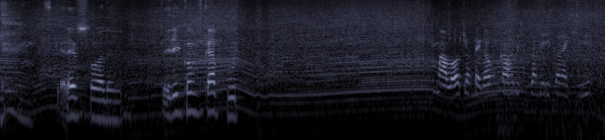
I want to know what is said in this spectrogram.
Esse cara é foda, velho. Teria como ficar puto. Maluco, eu pegava um carro desses americanos aqui.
